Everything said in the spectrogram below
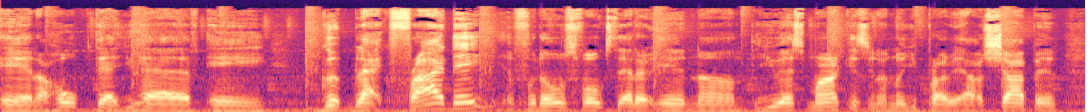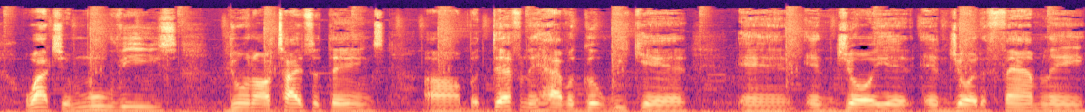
And I hope that you have a good Black Friday for those folks that are in um, the U.S. markets. And I know you're probably out shopping, watching movies, doing all types of things. Uh, but definitely have a good weekend and enjoy it. Enjoy the family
